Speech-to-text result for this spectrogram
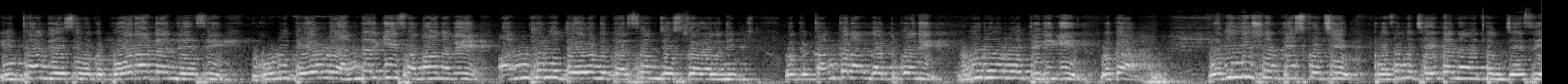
యుద్ధం చేసి ఒక పోరాటం చేసి గుడు దేవుడు అందరికీ సమానమే అందరూ దేవుడిని దర్శనం చేసుకోవాలని ఒక కంకణం కట్టుకొని ఊరూరు తిరిగి ఒక రెవల్యూషన్ తీసుకొచ్చి ప్రజలను చైతన్యవంతం చేసి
